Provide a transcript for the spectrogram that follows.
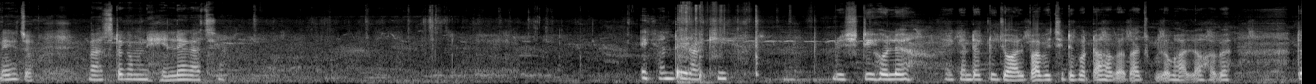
দেখেছ? গাছটা কেমন হেলে গেছে। এখানটায় রাখি। বৃষ্টি হলে এখানটা একটু জল পাবে ছিটেফোঁটা হবে, গাছগুলো ভালো হবে। তো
